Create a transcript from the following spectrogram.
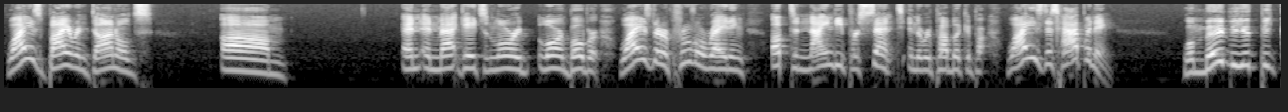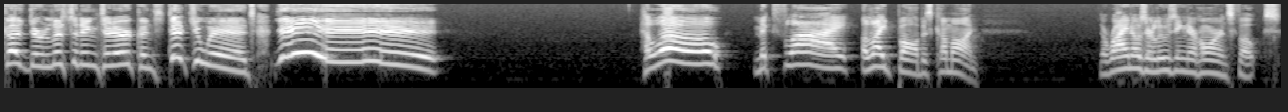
Why is Byron Donalds um, and, and Matt Gaetz and Lori, Lauren Boebert, why is their approval rating up to 90% in the Republican Party? Why is this happening? Well, maybe it's because they're listening to their constituents. Yeah. Hello, McFly. A light bulb has come on. The rhinos are losing their horns, folks.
